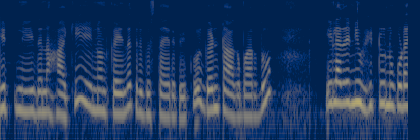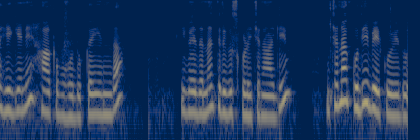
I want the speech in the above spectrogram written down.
ಹಿಟ್ಟು ಇದನ್ನು ಹಾಕಿ ಇನ್ನೊಂದು ಕೈಯಿಂದ ತಿರುಗಿಸ್ತಾ ಇರಬೇಕು. ಗಂಟು ಆಗಬಾರ್ದು. ಇಲ್ಲಾದರೆ ನೀವು ಹಿಟ್ಟನ್ನು ಕೂಡ ಹೀಗೇ ಹಾಕಬಹುದು. ಕೈಯಿಂದ ಈಗ ಇದನ್ನು ತಿರುಗಿಸ್ಕೊಳ್ಳಿ ಚೆನ್ನಾಗಿ. ಚೆನ್ನಾಗಿ ಕುದಿಬೇಕು ಇದು.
